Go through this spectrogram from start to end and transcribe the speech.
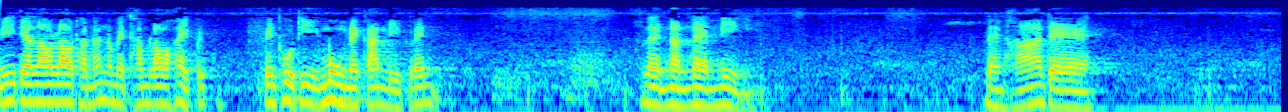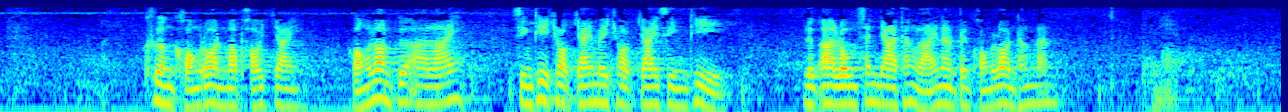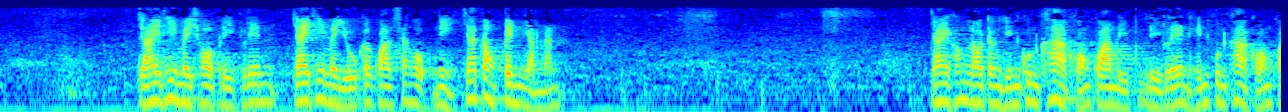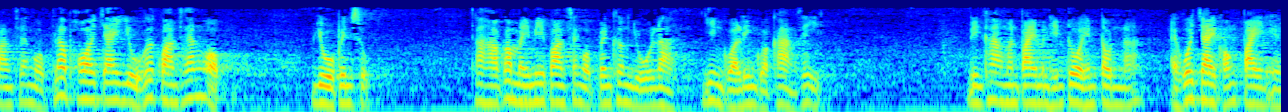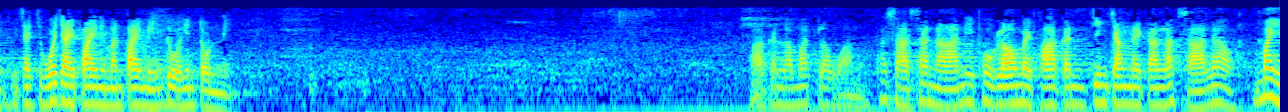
มีแต่เราเราเท่านั้นไม่ทำเราให้เป็นผู้ที่มุ่งในการหลีกเล่นเล่นนั่นแล่นนี่เล่นหาแต่เครื่องของร้อนมาเผาใจ ของร้อนคืออะไร สิ่งที่ชอบใจไม่ชอบใจสิ่งที่เรื่องอารมณ์สัญญาทั้งหลายนั้นเป็นของร้อนทั้งนั้น ใจที่ไม่ชอบหลีกเล่น ใจที่ไม่อยู่กับความสงบนี่ จะต้องเป็นอย่างนั้น ใจของเราต้องเห็นคุณค่าของความหลีกลเล่น เห็นคุณค่าของความสงบ แล้วพอใจอยู่กับความสงบ อยู่เป็นสุข ถ้าหาก็ไม่มีความสงบเป็นเครื่องอยู่ล่ะ ยิ่งกว่าลิงกว่าข้างซะอีกลิงข้างมันไปมันเห็นตัวเห็นตนนะไอ้หัวใจของไปเนี่ยหัวใจไปเนี่ยมันไปม่เห็นตัวเห็นตนนี่ พากันระมัดระวัง พระศาสนานี่พวกเราไม่พากันจริงจังในการรักษาแล้ว ไม่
